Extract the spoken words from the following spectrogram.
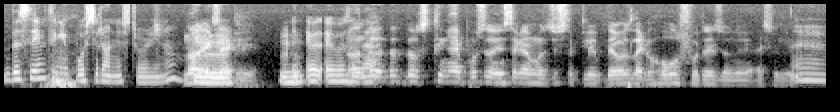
The same thing you posted on your story, no? Not mm-hmm. exactly. It, it, it wasn't the, that. the, those thing I posted on Instagram was just a clip. There was like a whole footage on it actually, Yeah.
